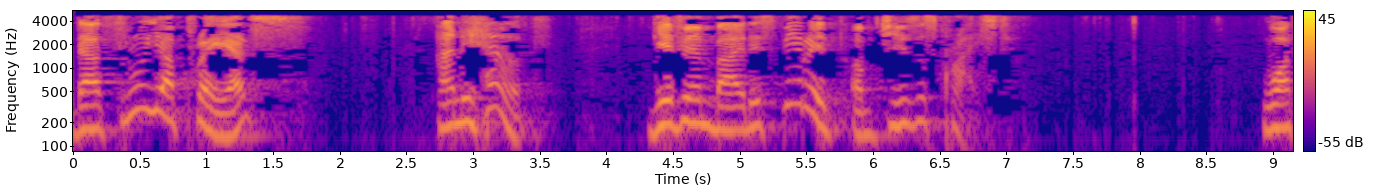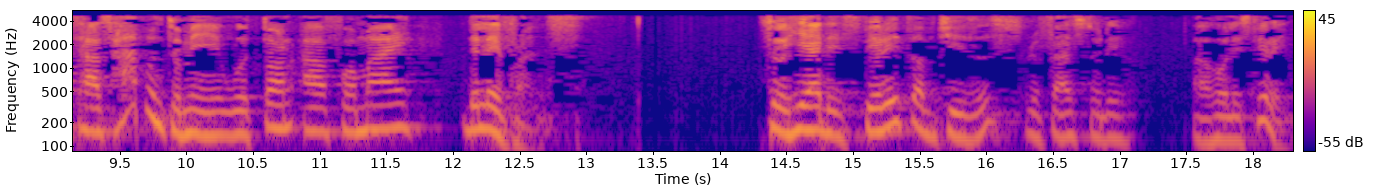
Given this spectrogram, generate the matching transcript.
that through your prayers and the help given by the Spirit of Jesus Christ, what has happened to me will turn out for my deliverance. So here the Spirit of Jesus refers to the uh, Holy Spirit.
